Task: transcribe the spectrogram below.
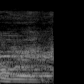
Oh.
